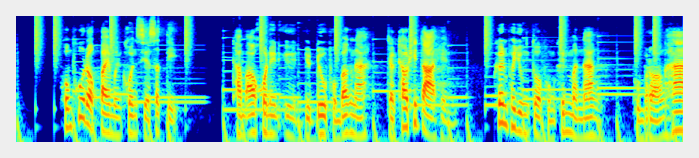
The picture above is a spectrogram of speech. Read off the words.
ๆ ผมพูดออกไปเหมือนคนเสียสติทำเอาคนอื่นๆ หยุดดูผมบ้างนะ จากเท่าที่ตาเห็น เพื่อนพยุงตัวผมขึ้นมานั่ง ผมร้องไห้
